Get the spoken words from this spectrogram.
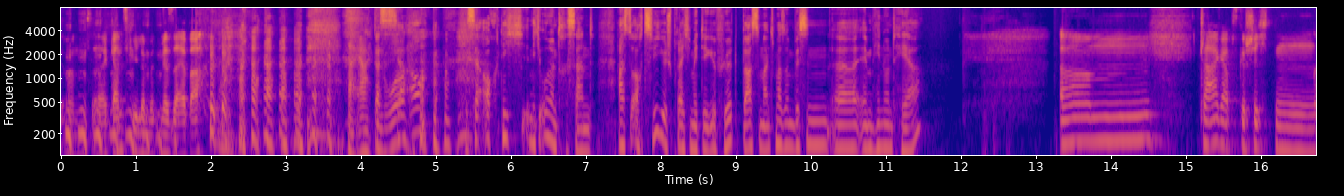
und äh, ganz viele mit mir selber. Naja, Das ist ja auch, das ist ja auch nicht, nicht uninteressant. Hast du auch Zwiegespräche mit dir geführt? Warst du manchmal so ein bisschen äh, im Hin und Her? Ähm, klar gab es Geschichten,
